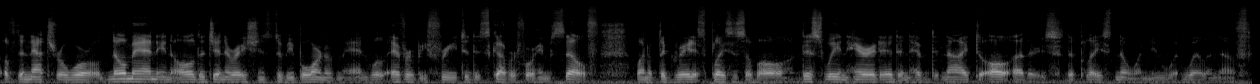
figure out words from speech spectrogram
of the natural world. No man in all the generations to be born of man will ever be free to discover for himself one of the greatest places of all. This we inherited and have denied to all others, the place no one knew well enough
